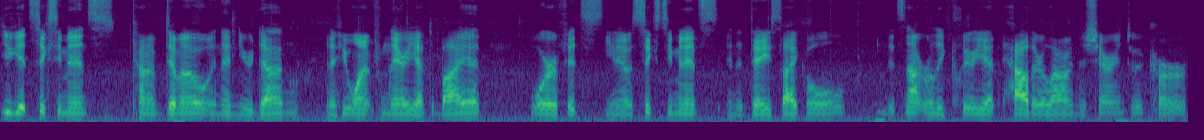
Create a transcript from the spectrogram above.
you get 60 minutes kind of demo and then you're done. And if you want it from there, you have to buy it. Or if it's you know 60 minutes in a day cycle, it's not really clear yet how they're allowing the sharing to occur.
